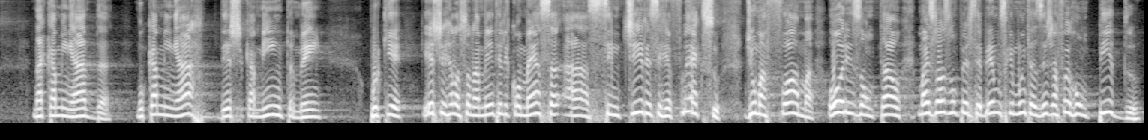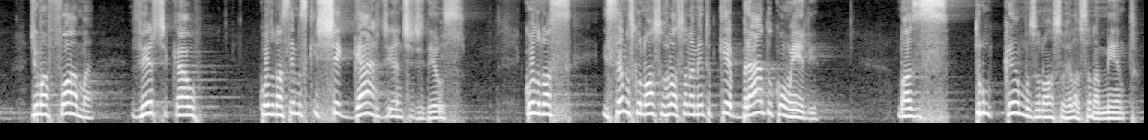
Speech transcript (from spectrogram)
na caminhada, no caminhar deste caminho também, porque este relacionamento ele começa a sentir esse reflexo de uma forma horizontal, mas nós não percebemos que muitas vezes já foi rompido de uma forma vertical. Quando nós temos que chegar diante de Deus, quando nós estamos com o nosso relacionamento quebrado com Ele, nós truncamos o nosso relacionamento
